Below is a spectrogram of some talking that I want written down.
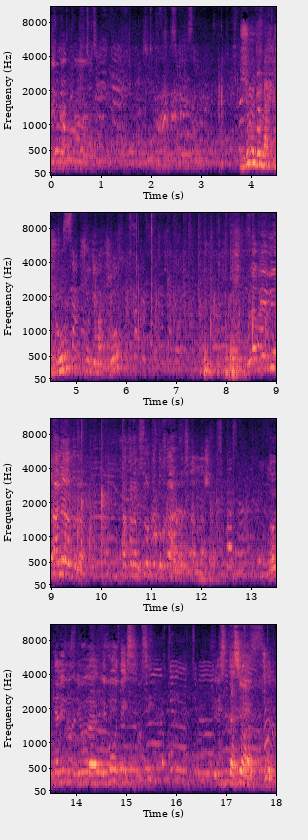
جودي محجوب Joudi Mahjoub. Vous l'avez vu à l'œuvre. تقرا بسورة الدخان ما شاء الله. Donc elle est niveau niveau 10 aussi. Félicitations, Jody.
